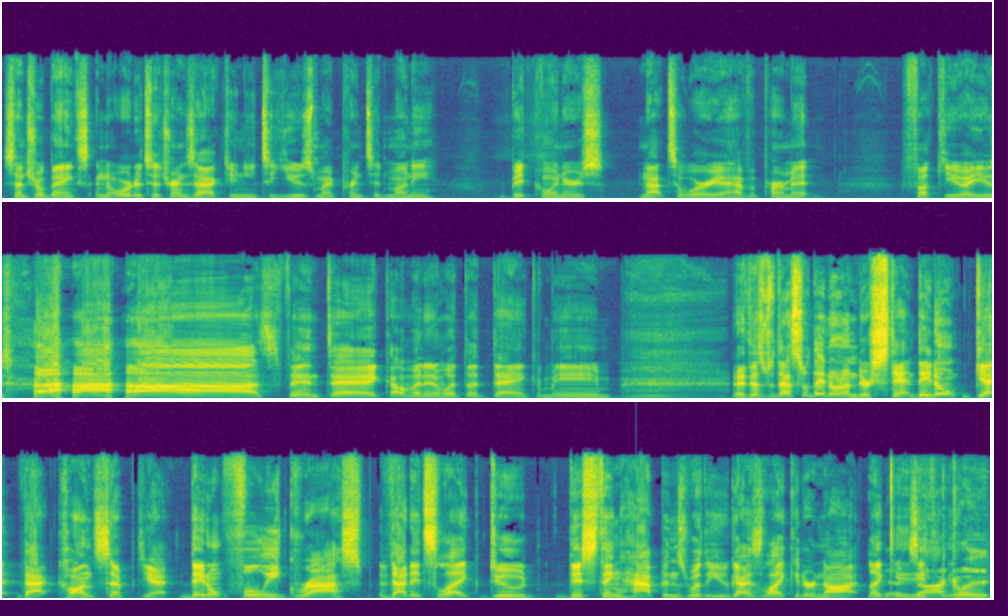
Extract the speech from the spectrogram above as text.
Central banks, in order to transact, you need to use my printed money. Bitcoiners, not to worry, I have a permit. Fuck you, I use. Ha ha ha! Spinte coming in with the dank meme. That's, that's what they don't understand. They don't get that concept yet. They don't fully grasp that it's like, dude, this thing happens whether you guys like it or not. Like it- it- Exactly.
